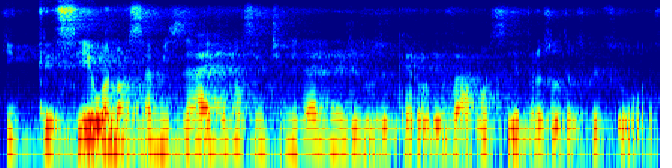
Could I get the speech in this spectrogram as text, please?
que cresceu a nossa amizade, a nossa intimidade com Jesus, eu quero levar você para as outras pessoas,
